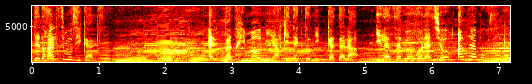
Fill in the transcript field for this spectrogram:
cathedrals musicals. El patrimoni arquitectònic català i la seva relació amb la música.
